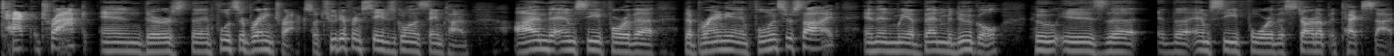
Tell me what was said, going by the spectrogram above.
tech track, and there's the influencer branding track. So two different stages going at the same time. I'm the MC for the the branding influencer side, and then we have Ben Madugal, who is the the MC for the startup and tech side.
